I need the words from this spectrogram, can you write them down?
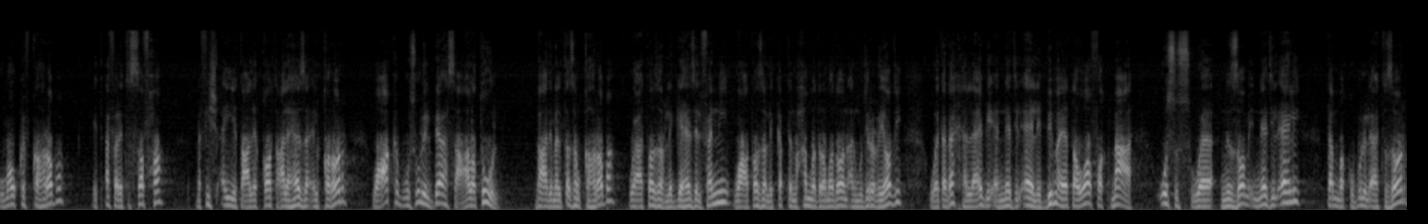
وموقف كهربا اتقفلت الصفحة مفيش أي تعليقات على هذا القرار وعقب وصول البعثة على طول بعد ما التزم كهربا واعتذر للجهاز الفني واعتذر للكابتن محمد رمضان المدير الرياضي وتدخل لاعبي النادي الأهلي بما يتوافق مع أسس ونظام النادي الأهلي تم قبول الاعتذار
